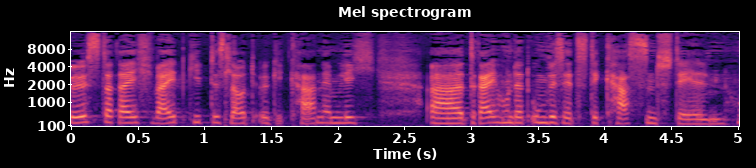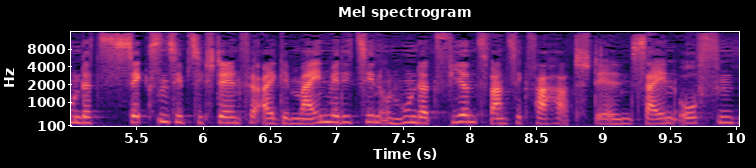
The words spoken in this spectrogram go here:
Österreichweit gibt es laut ÖGK nämlich äh, 300 unbesetzte Kassenstellen. 176 Stellen für Allgemeinmedizin und 124 Facharztstellen seien offen.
